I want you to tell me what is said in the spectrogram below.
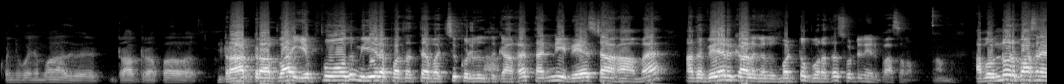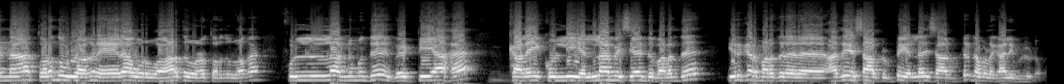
கொஞ்சம் கொஞ்சமா அது டிராப் டிராப்பா டிராப் டிராப்பா எப்போதும் ஈரப்பதத்தை வச்சு கொள்றதுக்காக தண்ணி வேஸ்ட் ஆகாம அந்த வேர்க்கால்களுக்கு மட்டும் போறத சொட்டு நீர் பாசனம். அப்ப இன்னொரு பாசனம் என்ன? திறந்து விடுவாங்க நேரா ஒரு வாரத்துக்கு ஒரு திறந்து விடுவாங்க. ஃபுல்லா நிமிந்து வெட்டியாக களை கொல்லி எல்லாமே சேர்ந்து வளர்ந்து இருக்கிற மரத்துல அதே சாப்பிட்டுட்டு எல்லாத்தையும் சாப்பிட்டுட்டு நம்மளை காலி பண்ணிவிடும்.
